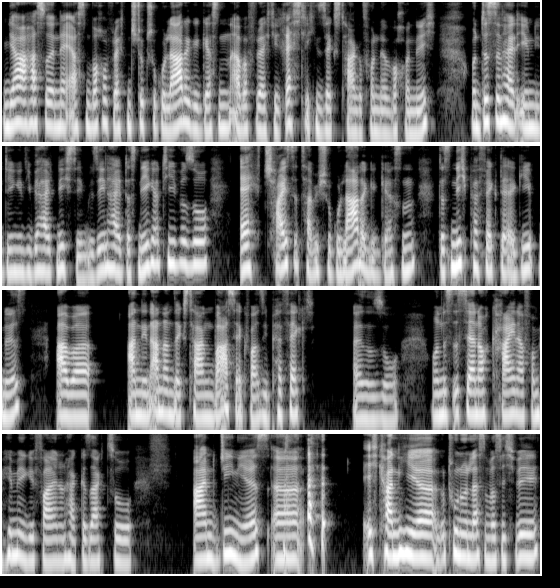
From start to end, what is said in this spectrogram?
ja, hast du in der ersten Woche vielleicht ein Stück Schokolade gegessen, aber vielleicht die restlichen sechs Tage von der Woche nicht. Und das sind halt eben die Dinge, die wir halt nicht sehen. Wir sehen halt das Negative so, echt scheiße, jetzt habe ich Schokolade gegessen, das nicht perfekte Ergebnis, aber an den anderen sechs Tagen war es ja quasi perfekt. Also so. Und es ist ja noch keiner vom Himmel gefallen und hat gesagt so, I'm the genius. Äh, ich kann hier tun und lassen, was ich will.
